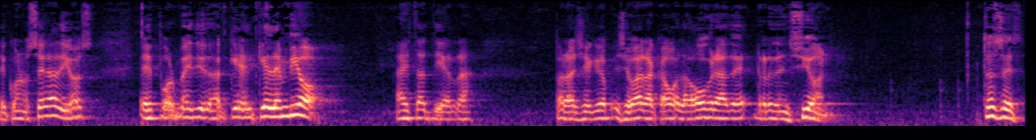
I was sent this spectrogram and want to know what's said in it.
de conocer a Dios es por medio de aquel que le envió a esta tierra para llevar a cabo la obra de redención. Entonces,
